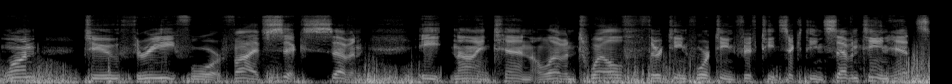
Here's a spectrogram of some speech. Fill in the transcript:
one, two, three, four, five, six, seven, eight, nine, 10, 11, 12, 13, 14, 15, 16, 17 hits.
